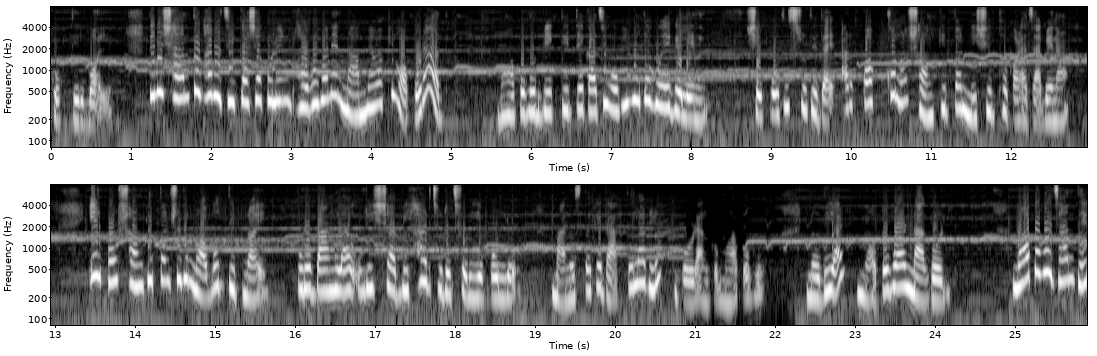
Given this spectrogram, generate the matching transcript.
ভক্তির বল। তিনি শান্তভাবে জিজ্ঞাসা করলেন, ভগবানের নাম নেওয়া কি অপরাধ? মহাপ্রভুর ব্যক্তিত্বে কাজে অভিভূত হয়ে গেলেন। সে প্রতিশ্রুতি দেয়, আর কখনো সংকীর্তন নিষিদ্ধ করা যাবে না। এরপর সংকীর্তন শুধু নবদ্বীপ নয় পুরো বাংলা, উড়িষ্যা, বিহার জুড়ে ছড়িয়ে পড়ল। মানুষ তাকে ডাকতে লাগল গৌরাঙ্গ মহাপ্রভু। নদিয়ার নটবর নাগর। মহাপ্রভু জানতেন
